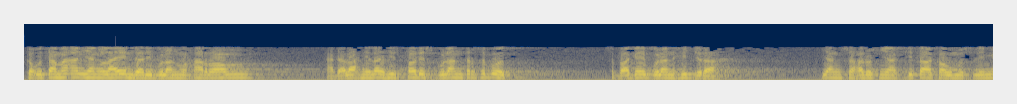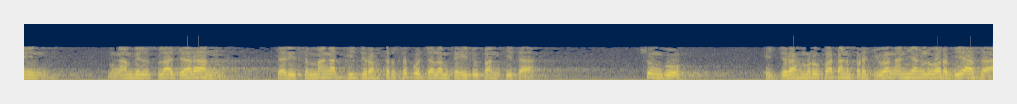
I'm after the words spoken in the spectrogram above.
Keutamaan yang lain dari bulan Muharram adalah nilai historis bulan tersebut sebagai bulan hijrah yang seharusnya kita kaum muslimin mengambil pelajaran dari semangat hijrah tersebut dalam kehidupan kita. Sungguh Hijrah merupakan perjuangan yang luar biasa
